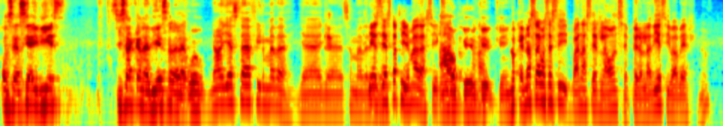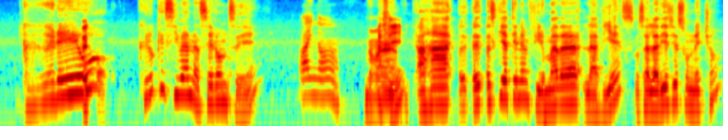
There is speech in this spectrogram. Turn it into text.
O sea, si hay 10. Si sacan la 10 a la de huevo. No, ya está firmada. Ya, ya, esa madre. Ya, ya está firmada, sí, Ah, exacto. ok, ok, Ajá. ok. Lo que no sabemos es si van a ser la 11, pero la 10 iba a haber, ¿no? Creo. Creo que sí van a ser 11, ¿eh? Ay, no. No ¿Ah, sí? Ajá, e- es que ya tienen firmada la 10, o sea, la 10 ya es un hecho,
